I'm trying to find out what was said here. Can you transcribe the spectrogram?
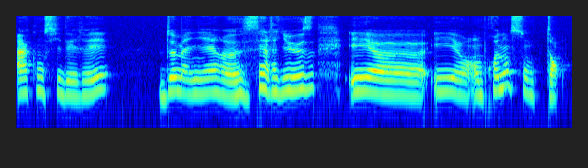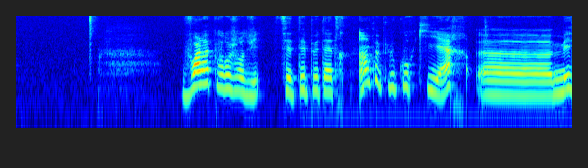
à considérer de manière sérieuse et en prenant son temps. Voilà pour aujourd'hui. C'était peut-être un peu plus court qu'hier, euh, mais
